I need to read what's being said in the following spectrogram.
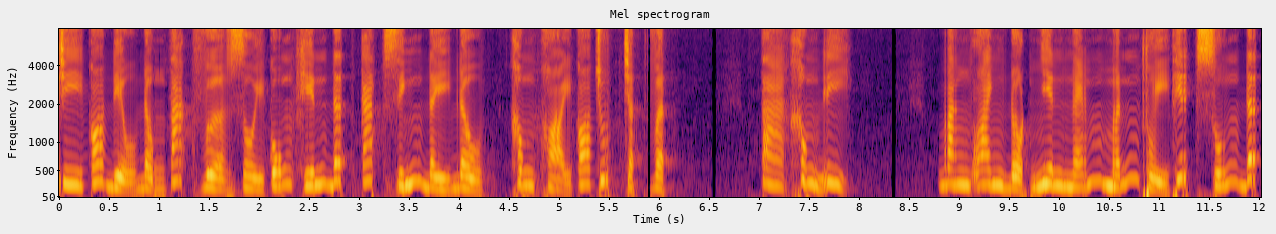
Chi có điều động tác vừa rồi cũng khiến đất cát dính đầy đầu, không khỏi có chút chật vật. Ta không đi. Băng oanh đột nhiên ném mẫn thủy thiết xuống đất.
